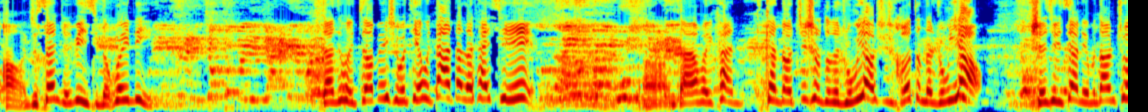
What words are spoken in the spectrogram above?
啊，这三者运行的威力。大家就会知道为什么天会大大的开启。啊、大家会看看到至圣者的荣耀是何等的荣耀，神就在你们当中，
